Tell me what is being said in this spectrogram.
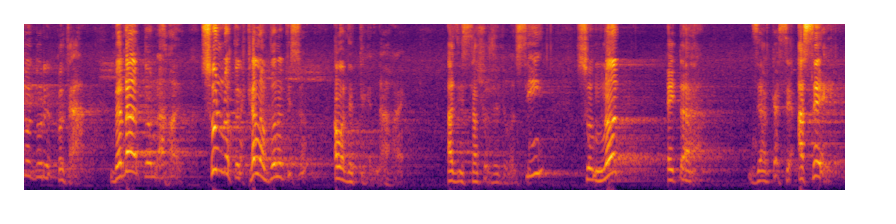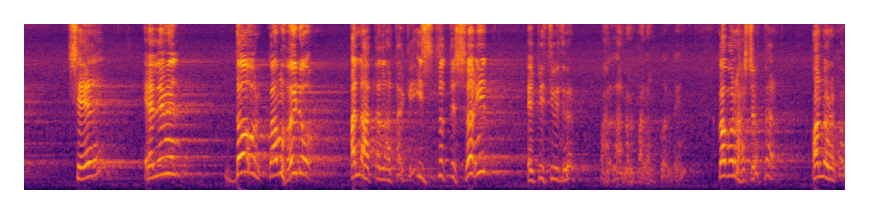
তো দূরের কথা। বেদাত তো না হয় শূন্যতের খেলাম যেন কিছু আমাদের থেকে না হয়। আজ ছাত্র থেকে বলছি, সুন্নত এটা যার কাছে আছে সে এলেমের দৌড় কম হইল। আল্লাহ তাল্লাহ তাকে ইজ্জতের সহিত এই পৃথিবীতে লালন পালন করবেন। কবর হাসর তার অন্যরকম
